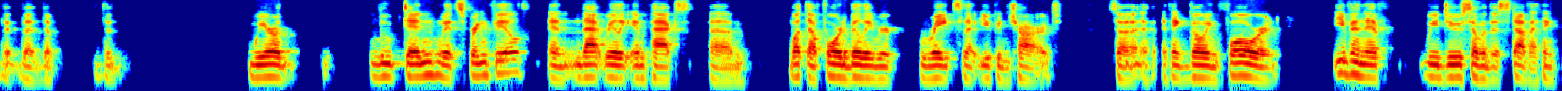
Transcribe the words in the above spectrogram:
the the the, the we are looped in with Springfield, and that really impacts um, what the affordability re- rates that you can charge. So mm-hmm. I think going forward, even if we do some of this stuff, I think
